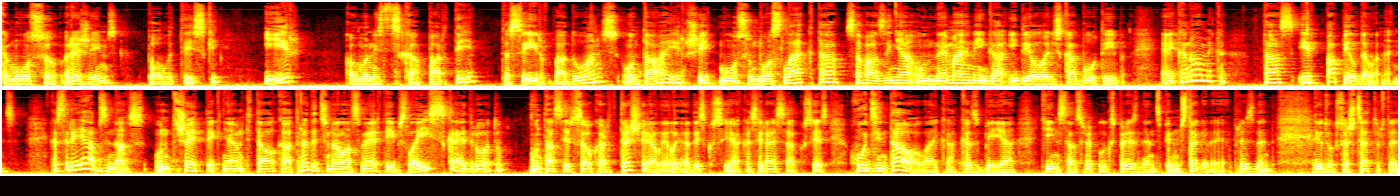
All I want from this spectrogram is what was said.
ka mūsu režīms politiski ir komunistiskā partija, tas ir vadonis, un tā ir šī mūsu noslēgtā savā ziņā un nemainīgā ideoloģiskā būtība. Ekonomika tās ir papildu elements, kas arī jāapzinās, un šeit tiek ņemti tālāk tradicionālās vērtības, lai izskaidrotu, un tas ir savukārt trešajā lielajā diskusijā, kas ir aizsākusies Hudzintao laikā, kas bija Ķīnas Tautas Republikas prezidents pirms tagadējā prezidenta. 2004.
